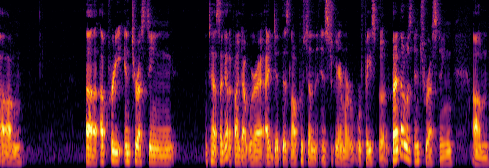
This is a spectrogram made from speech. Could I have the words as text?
um, a, a pretty interesting test. I got to find out where I, I did this, and I'll post it on the Instagram or, or Facebook. But I thought it was interesting um,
